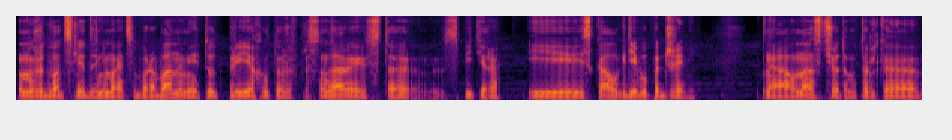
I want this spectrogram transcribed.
он уже 20 лет занимается барабанами, и тут приехал тоже в Краснодар и с, с Питера, и искал, где бы поджемить. А у нас что там, только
